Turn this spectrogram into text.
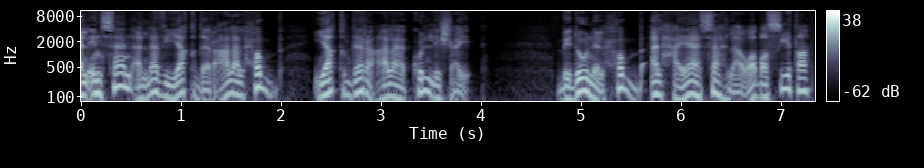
الإنسان الذي يقدر على الحب يقدر على كل شيء. بدون الحب الحياة سهلة وبسيطة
